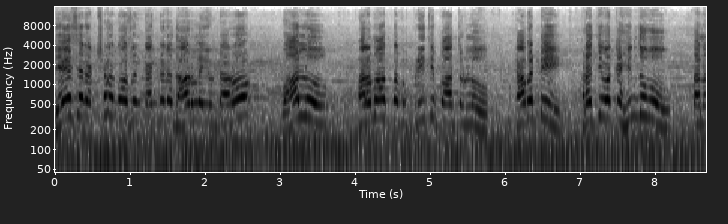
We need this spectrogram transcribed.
దేశ రక్షణ కోసం కంకణ దారులై ఉంటారో వాళ్ళు పరమాత్మకు ప్రీతి పాత్రులు కాబట్టి ప్రతి ఒక్క హిందువు తన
